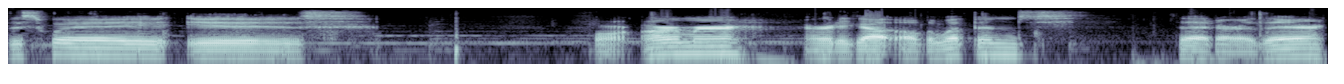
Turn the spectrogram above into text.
This way is for armor. I already got all the weapons that are there.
